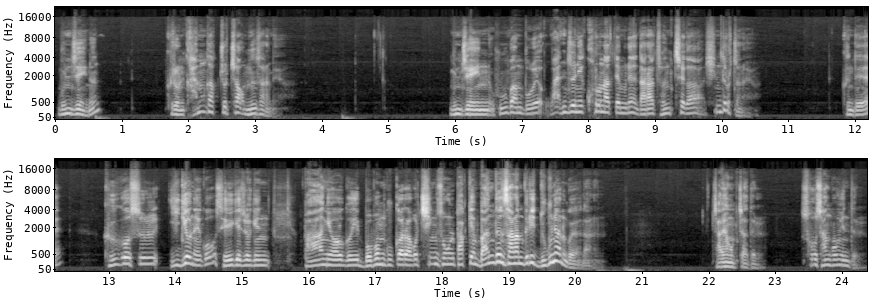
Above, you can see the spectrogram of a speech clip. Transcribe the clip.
문재인은 그런 감각조차 없는 사람이에요. 문재인 후반부에 완전히 코로나 때문에 나라 전체가 힘들었잖아요. 근데 그것을 이겨내고 세계적인 방역의 모범 국가라고 칭송을 받게 만든 사람들이 누구냐는 거예요, 나는. 자영업자들, 소상공인들,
